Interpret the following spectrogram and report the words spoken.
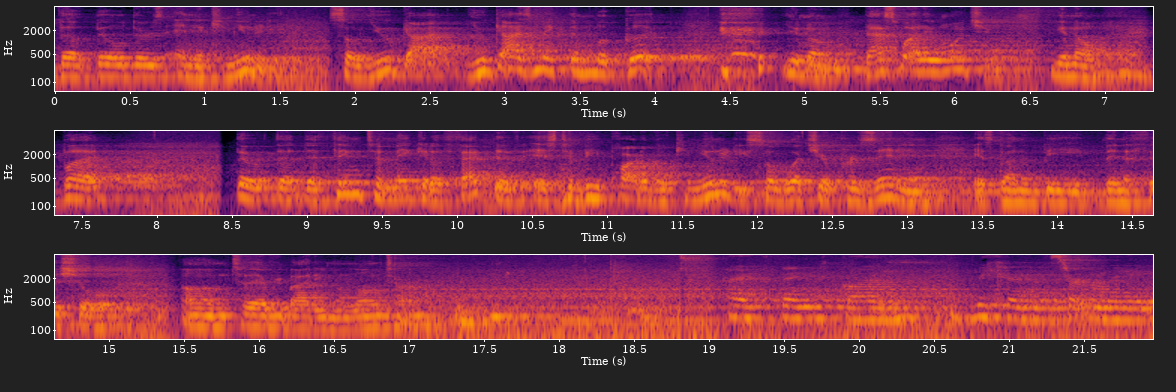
the builders and the community. So you got you guys make them look good. you know, that's why they want you. You know, but the, the, the thing to make it effective is to be part of a community so what you're presenting is going to be beneficial um, to everybody in the long term. I think um, we can certainly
